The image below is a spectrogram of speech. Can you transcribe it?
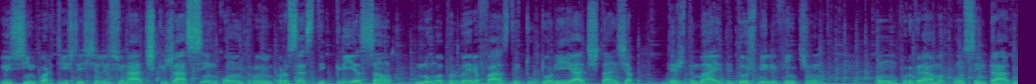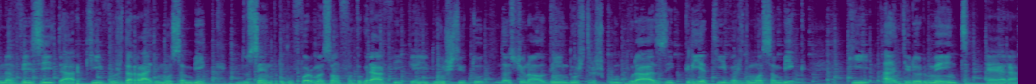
e os cinco artistas selecionados que já se encontram em processo de criação numa primeira fase de tutoria à distância desde maio de 2021 com um programa concentrado na visita a arquivos da Rádio Moçambique, do Centro de Formação Fotográfica e do Instituto Nacional de Indústrias Culturais e Criativas de Moçambique, que anteriormente era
